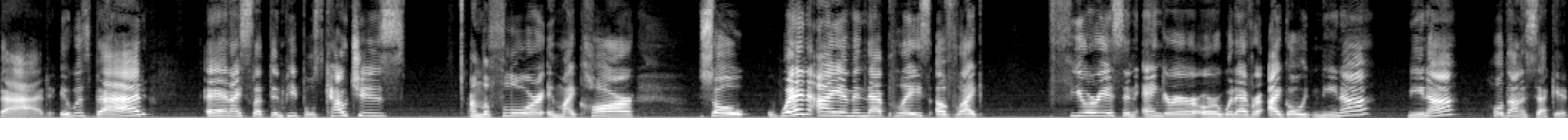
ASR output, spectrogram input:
bad. It was bad and I slept in people's couches, on the floor, in my car. So when I am in that place of like furious and anger or whatever, I go, Nina, Nina, hold on a second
